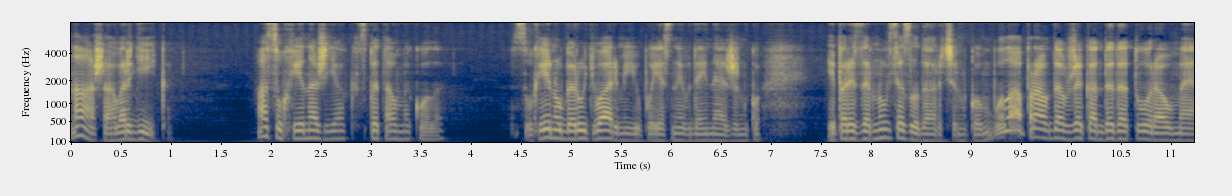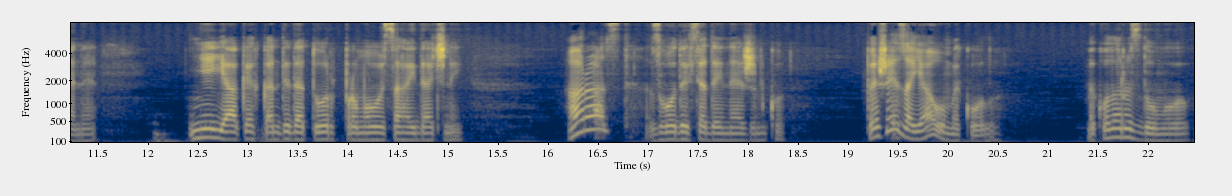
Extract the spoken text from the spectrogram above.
наша гвардійка. А сухина ж як? спитав Микола. Сухину беруть в армію, пояснив Дейнеженко, і перезирнувся з Одарченком. Була, правда, вже кандидатура в мене. Ніяких кандидатур, промовив Сагайдачний. Гаразд, згодився Дейнеженко. Пиши заяву Миколу. Микола роздумував.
